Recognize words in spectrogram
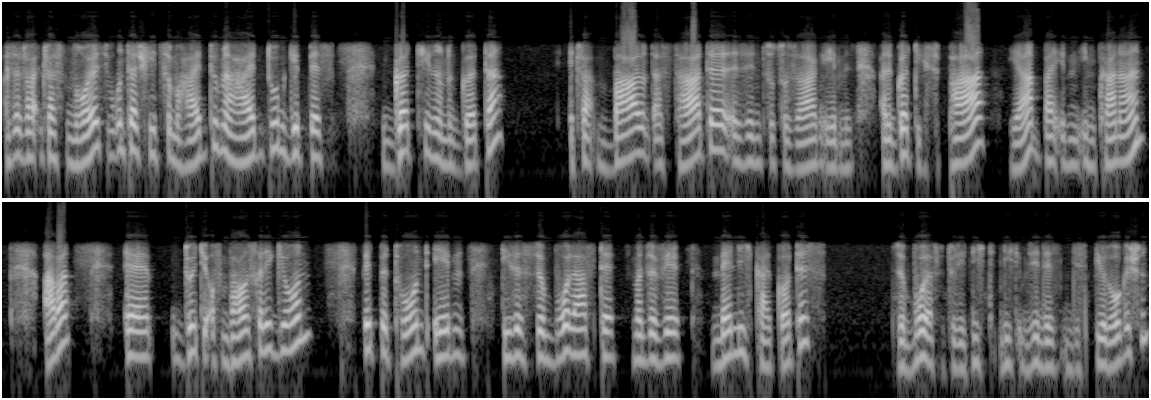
Also etwas Neues im Unterschied zum Heidentum. Im Heidentum gibt es Göttinnen und Götter, etwa Baal und Astarte sind sozusagen eben ein göttliches Paar, ja, bei im, im Kanaan. Aber äh, durch die Offenbarungsreligion wird betont eben dieses symbolhafte, wenn man so will, Männlichkeit Gottes. Symbolhaft natürlich nicht, nicht im Sinne des, des Biologischen.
